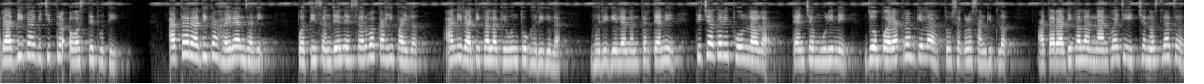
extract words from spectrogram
राधिका विचित्र अवस्थेत होती. आता राधिका हैराण झाली. पती संजयने सर्व काही पाहिलं आणि राधिकाला घेऊन तो घरी गेला. घरी गेल्यानंतर त्याने तिच्या घरी फोन लावला. त्यांच्या मुलीने जो पराक्रम केला तो सगळं सांगितलं. आता राधिकाला नांदवायची इच्छा नसल्याचं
